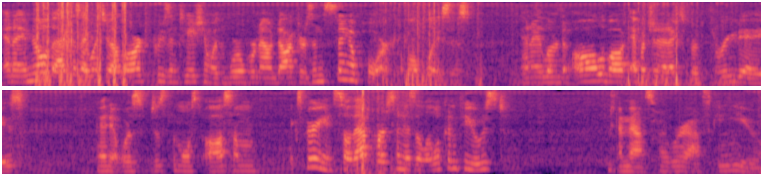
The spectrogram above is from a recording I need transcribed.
And I know that because I went to a large presentation with world-renowned doctors in Singapore, of all places, and I learned all about epigenetics for three days, and it was just the most awesome experience. So that person is a little confused. And that's why we're asking you.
